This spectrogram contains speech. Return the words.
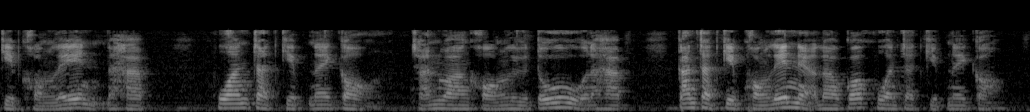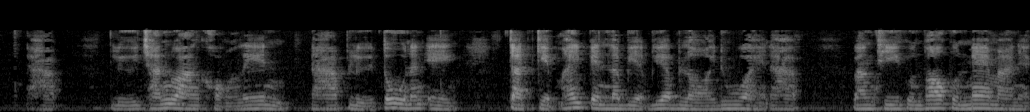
เก็บของเล่นนะครับ ควรจัดเก็บในกล่อง ชั้นวางของหรือตู้นะครับ การจัดเก็บของเล่นเนี่ยเราก็ควรจัดเก็บในกล่องนะครับหรือชั้นวางของเล่นนะครับ หรือตู้นั่นเอง จัดเก็บให้เป็นระเบียบเรียบร้อยด้วยนะครับ บางทีคุณพ่อคุณแม่มาเนี่ย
